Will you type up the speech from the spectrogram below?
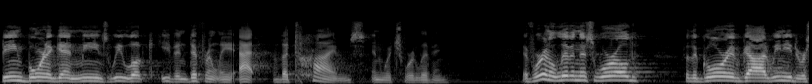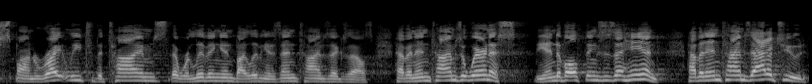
Being born again means we look even differently at the times in which we're living. If we're going to live in this world for the glory of God, we need to respond rightly to the times that we're living in by living as end times exiles. Have an end times awareness. The end of all things is at hand. Have an end times attitude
